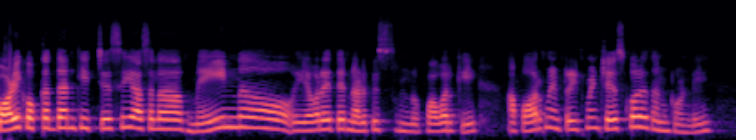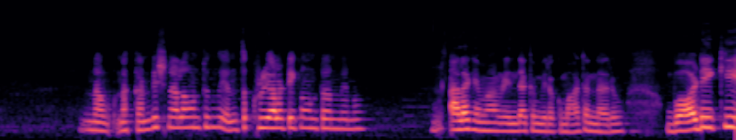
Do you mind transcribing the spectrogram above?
బాడీకి ఒక్కదానికి ఇచ్చేసి అసలు మెయిన్ ఎవరైతే నడిపిస్తుందో పవర్కి ఆ పవర్కి నేను ట్రీట్మెంట్ చేసుకోలేదు అనుకోండి నా నా కండిషన్ ఎలా ఉంటుంది? ఎంత క్రియాలిటీగా ఉంటాను నేను? అలాగే మ్యామ్ ఇందాక మీరు ఒక మాట అన్నారు బాడీకి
